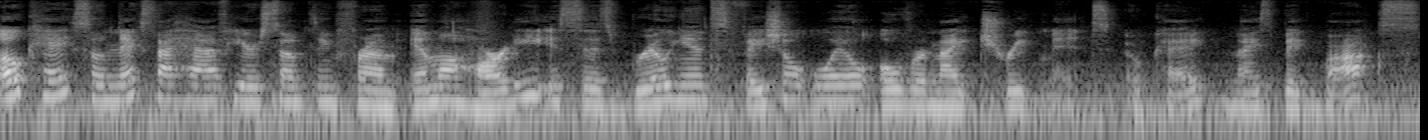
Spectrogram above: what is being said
Okay so next i have here something from Emma Hardie. It says brilliance facial oil overnight treatment. Okay nice big box.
